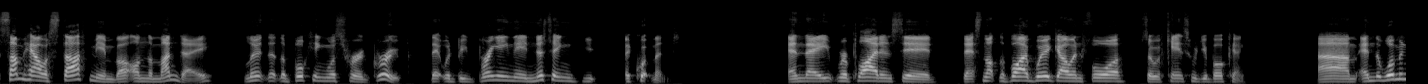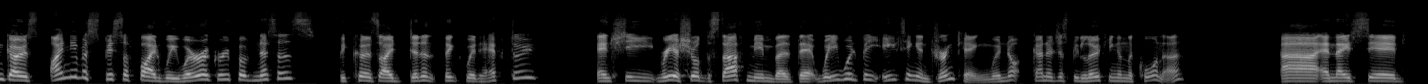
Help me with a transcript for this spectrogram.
Somehow, a staff member on the Monday learnt that the booking was for a group that would be bringing their knitting equipment. And they replied and said, That's not the vibe we're going for, so we've cancelled your booking. Um, and the woman goes, I never specified we were a group of knitters because I didn't think we'd have to. And she reassured the staff member that we would be eating and drinking. We're not going to just be lurking in the corner. Uh, and they said,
